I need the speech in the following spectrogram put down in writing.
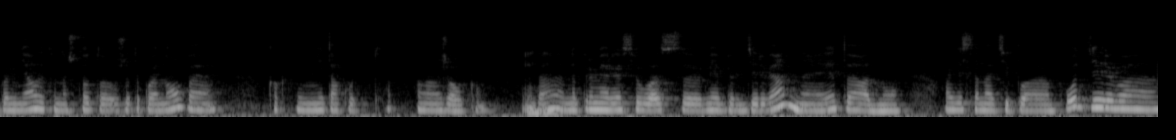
поменял это на что-то уже такое новое, как-то не так вот а, жалко. Угу. Да? Например, если у вас э, мебель деревянная, это одно. А если она типа под дерево,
